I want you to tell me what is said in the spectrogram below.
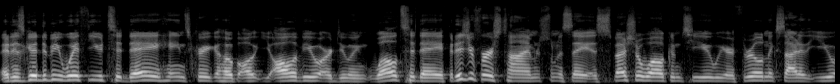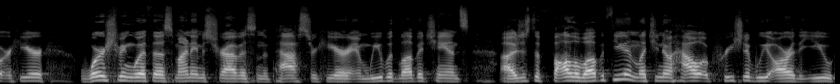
It is good to be with you today, Haynes Creek. I hope all, of you are doing well today. If it is your first time, I just want to say a special welcome to you. We are thrilled and excited that you are here worshiping with us. My name is Travis. I'm the pastor here, and we would love a chance uh, just to follow up with you and let you know how appreciative we are that you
